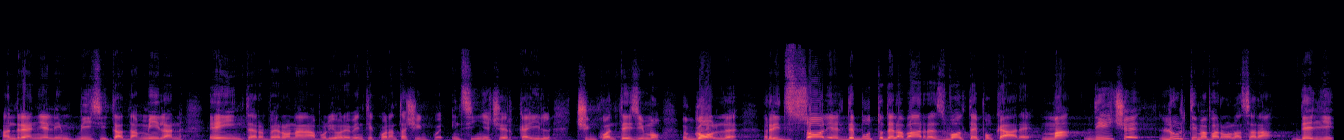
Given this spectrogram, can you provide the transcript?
Andrea Agnelli in visita da Milan e Inter, Verona Napoli ore 20.45, Insigne cerca il cinquantesimo gol. Rizzoli è il debutto della VAR svolta epocare, ma dice l'ultima parola sarà degli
